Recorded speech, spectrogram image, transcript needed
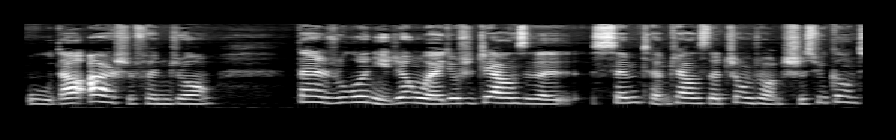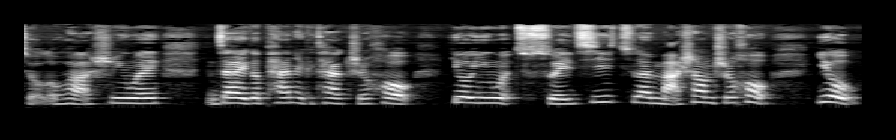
五到二十分钟。但如果你认为就是这样子的 symptom，这样子的症状持续更久的话，是因为你在一个 panic attack 之后，又因为随机就在马上之后又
